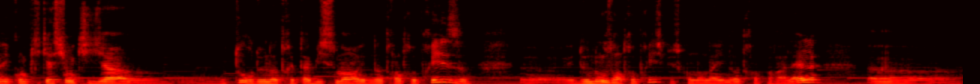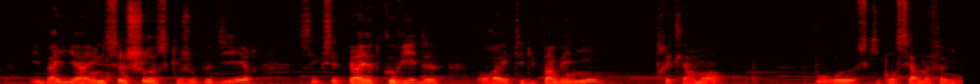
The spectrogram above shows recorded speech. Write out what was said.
les complications qu'il y a euh, autour de notre établissement et de notre entreprise, et de nos entreprises, puisqu'on en a une autre en parallèle, bah, il y a une seule chose que je peux dire, c'est que cette période Covid aura été du pain béni, très clairement, pour euh, ce qui concerne ma famille.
